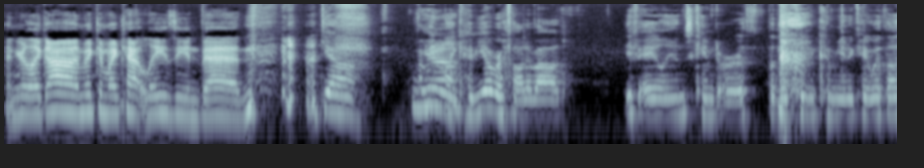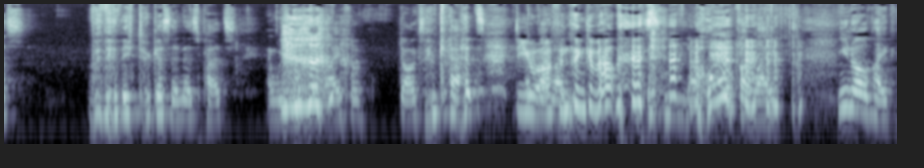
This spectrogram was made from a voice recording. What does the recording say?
and you're like, ah, I'm making my cat lazy and bad. Yeah. I mean, like, have you ever thought about if aliens came to Earth, but they couldn't communicate with us? But then they took us in as pets, and we lived a life of dogs and cats. Do you But, often like- think about this? no, but like, you know, like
